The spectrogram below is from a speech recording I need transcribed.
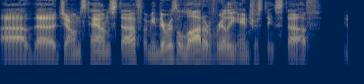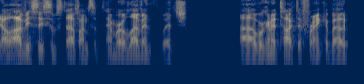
uh, the Jonestown stuff. I mean, there was a lot of really interesting stuff. You know, obviously some stuff on September 11th, which uh, we're going to talk to Frank about,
